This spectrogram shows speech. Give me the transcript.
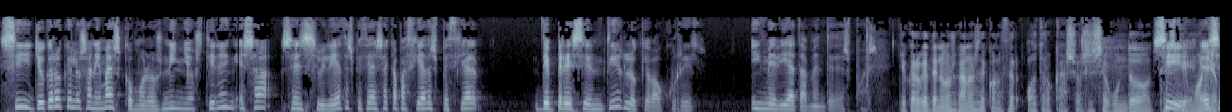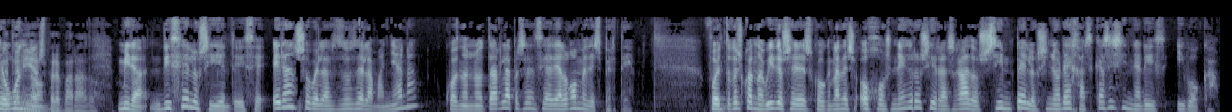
Sí, yo creo que los animales, como los niños, tienen esa sensibilidad especial, esa capacidad especial de presentir lo que va a ocurrir inmediatamente después. Yo creo que tenemos ganas de conocer otro caso, ese segundo testimonio que tenías preparado. Mira, dice lo siguiente, dice, eran sobre las dos de la mañana cuando al notar la presencia de algo me desperté. Fue entonces cuando vi dos seres con grandes ojos negros y rasgados, sin pelo, sin orejas, casi sin nariz y boca.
